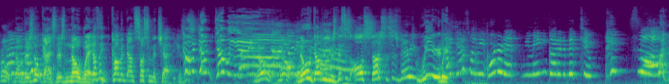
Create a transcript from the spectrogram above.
Bro, no, there's no, guys, there's no way. Definitely comment down sus in the chat because. Comment down W. no, no, no W's. This is all sus. This is very weird. Wait, I guess when we ordered it, we maybe got it a bit too small.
